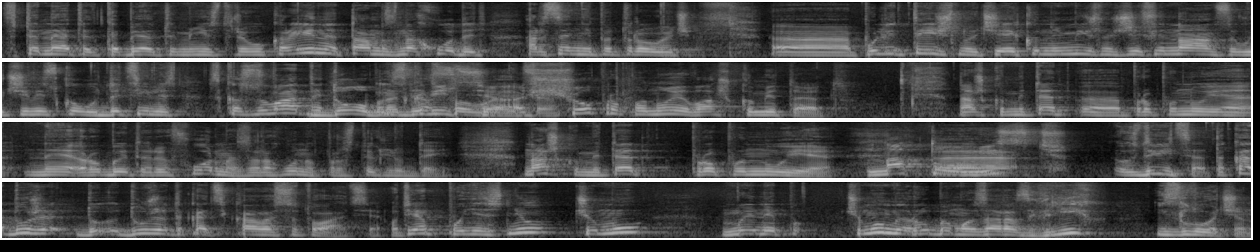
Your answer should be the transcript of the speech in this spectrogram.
в тенети Кабінету міністрів України, там знаходить Арсеній Петрович е, політичну, чи економічну, чи фінансову, чи військову доцільність скасувати. Добре, і дивіться, а що пропонує ваш комітет? Наш комітет е, пропонує не робити реформи за рахунок простих людей. Наш комітет пропонує Натомість? Е, ось дивіться, така дуже дуже така цікава ситуація. От я поясню, чому ми не чому ми робимо зараз гріх і злочин.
